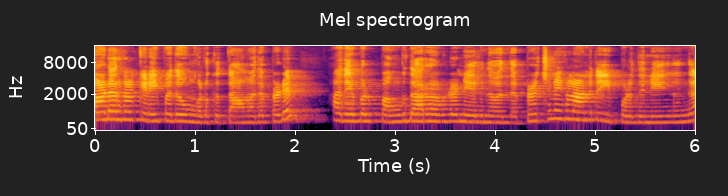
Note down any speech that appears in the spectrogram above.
ஆர்டர்கள் கிடைப்பது உங்களுக்கு தாமதப்படும். அதேபோல் பங்குதாரருடன் இருந்து வந்த பிரச்சனைகளானது இப்பொழுது நீங்குங்க.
